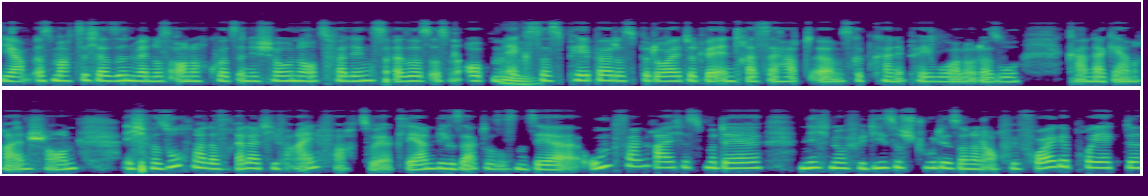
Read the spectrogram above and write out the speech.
Ja, es macht sicher Sinn, wenn du es auch noch kurz in die Show Notes verlinkst. Also es ist ein Open mhm. Access Paper. Das bedeutet, wer Interesse hat, äh, es gibt keine Paywall oder so, kann da gern reinschauen. Ich versuche mal, das relativ einfach zu erklären. Wie gesagt, das ist ein sehr umfangreiches Modell, nicht nur für diese Studie, sondern auch für Folgeprojekte.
